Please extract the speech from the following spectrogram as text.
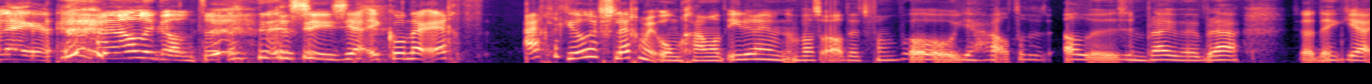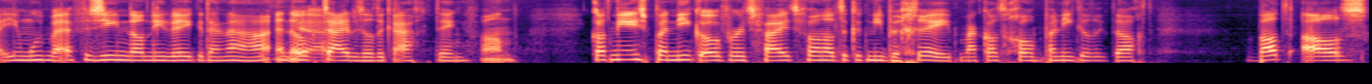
Lekker. Aan alle kanten. Precies, ja, ik kon daar echt eigenlijk heel erg slecht mee omgaan. Want iedereen was altijd van, wow, je haalt altijd alles en bla bla bla. Dus dan denk ik, ja, je moet me even zien dan die weken daarna. En ook Ja. tijdens dat ik eigenlijk denk van... Ik had niet eens paniek over het feit van dat ik het niet begreep. Maar ik had gewoon paniek dat ik dacht, wat als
